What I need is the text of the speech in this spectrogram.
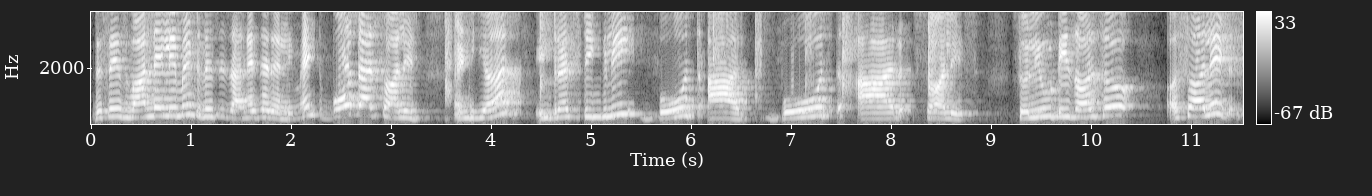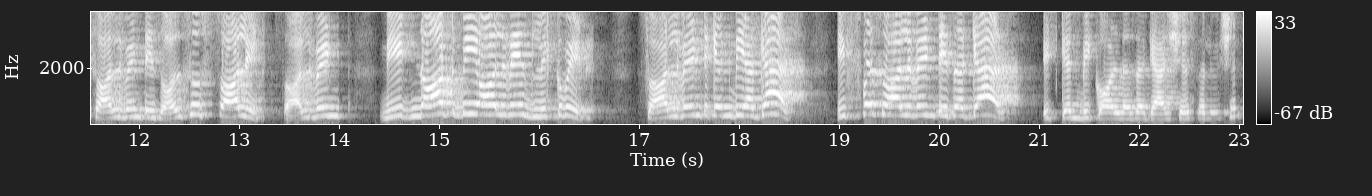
This is one element this is another element. Both are solids. And here interestingly both are both are solids. Solute is also a solid solvent is also solid. Solvent need not be always liquid Solvent can be a gas. If a solvent is a gas, it can be called as a gaseous solution.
